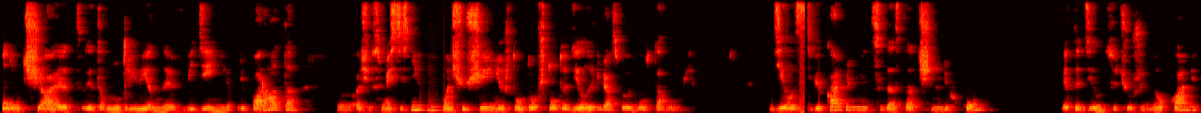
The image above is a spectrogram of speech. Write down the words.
получает это внутривенное введение препарата, вместе с ним ощущение, что он что-то делает для своего здоровья. Делать себе капельницы достаточно легко, это делается чужими руками,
